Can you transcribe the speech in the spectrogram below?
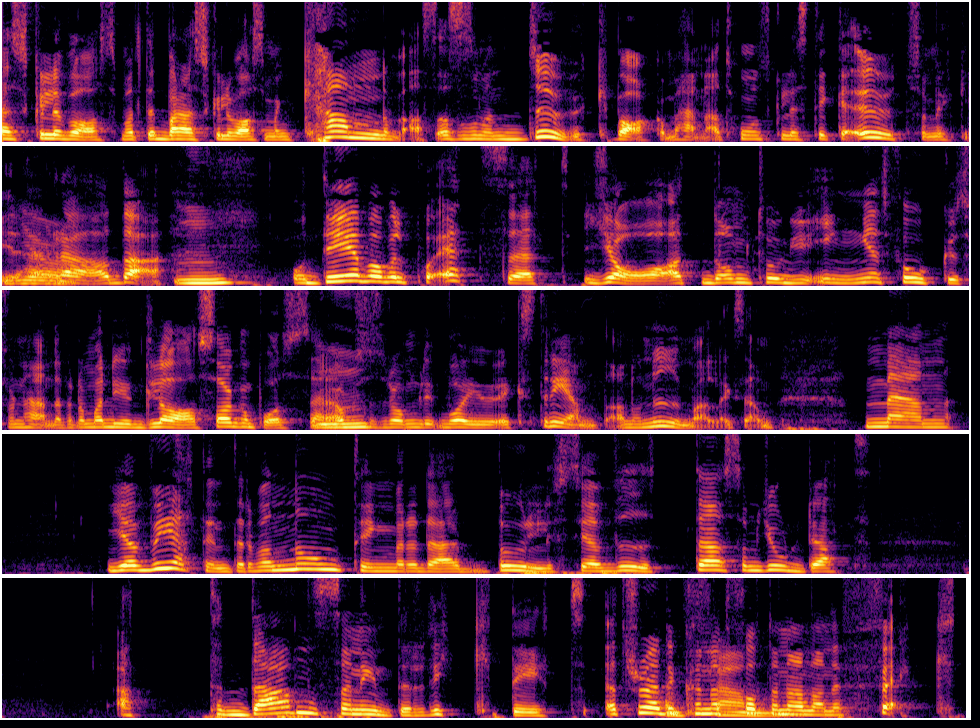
det skulle vara som att det bara skulle vara som en canvas, alltså som en duk bakom henne. Att hon skulle sticka ut så mycket i det här Ja. röda. Och det var väl på ett sätt, ja, att de tog ju inget fokus från henne, för de hade ju glasögon på sig här också, så de var ju extremt anonyma. Liksom. Men jag vet inte, det var någonting med det där bulsiga vita som gjorde att, att dansen inte riktigt... Jag tror jag hade kunnat fått en annan effekt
